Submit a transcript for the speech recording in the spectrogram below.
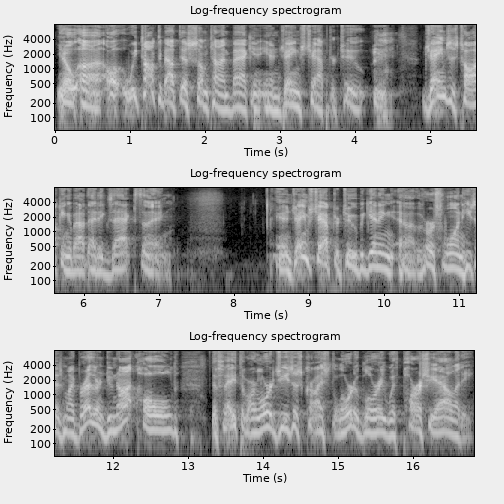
You know, uh, oh, we talked about this sometime back in, in James chapter 2. James is talking about that exact thing. In James chapter 2, beginning uh, verse 1, he says, My brethren, do not hold the faith of our Lord Jesus Christ, the Lord of glory, with partiality.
